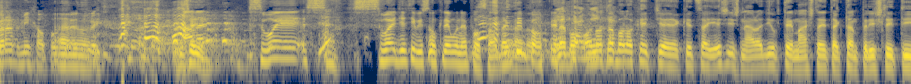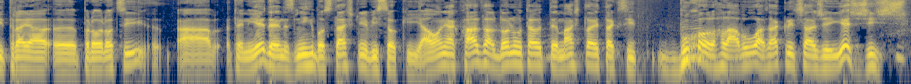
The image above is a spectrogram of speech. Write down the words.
Brat Michal, pokračuj. Svoje, svoje deti by som k nemu neposlal. Tak ty Lebo ono to bolo, keď, keď sa Ježiš narodil v tej maštali, tak tam prišli tí traja e, proroci a ten jeden z nich bol strašne vysoký. A on, ak vchádzal donútra od tej maštale, tak si buchol hlavu a zakričal, že Ježiš.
